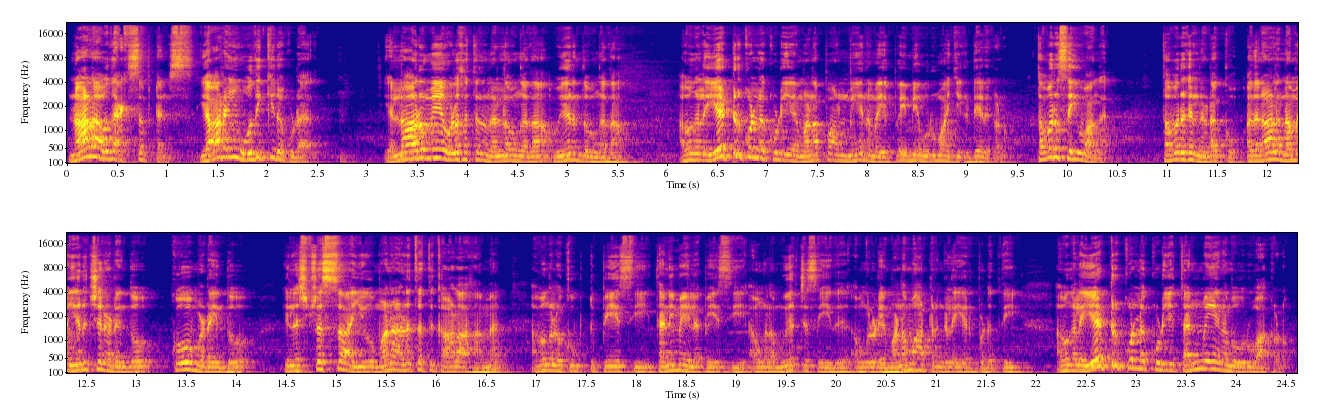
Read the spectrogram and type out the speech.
நாலாவது அக்செப்டன்ஸ் யாரையும் ஒதுக்கிடக்கூடாது. எல்லாருமே உலகத்தில் நல்லவங்க தான் உயர்ந்தவங்க தான். அவங்கள ஏற்றுக்கொள்ளக்கூடிய மனப்பான்மையை நம்ம எப்பயுமே உருவாக்கிக்கிட்டே இருக்கணும். தவறு செய்வாங்க. தவறுகள் நடக்கும். அதனால் நம்ம எரிச்சல் அடைந்தோ கோபம் அடைந்தோ இல்லை ஸ்ட்ரெஸ் ஆகியோ மன அழுத்தத்துக்கு ஆளாகாமல் அவங்கள கூப்பிட்டு பேசி தனிமையில் பேசி அவங்கள முயற்சி செய்து அவங்களுடைய மனமாற்றங்களை ஏற்படுத்தி அவங்கள ஏற்றுக்கொள்ளக்கூடிய தன்மையை நம்ம உருவாக்கணும்.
